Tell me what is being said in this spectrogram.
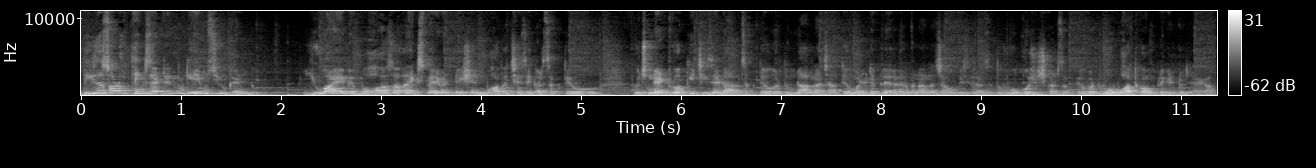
these are sort of things that in games you can do UI में बहुत ज़्यादा एक्सपेरिमेंटेशन बहुत अच्छे से कर सकते हो। कुछ नेटवर्क की चीज़ें डाल सकते हो अगर तुम डालना चाहते हो मल्टीप्लेयर अगर बनाना चाहो किसी तरह से तो वो कोशिश कर सकते हो बट वो बहुत कॉम्प्लिकेट हो जाएगा।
